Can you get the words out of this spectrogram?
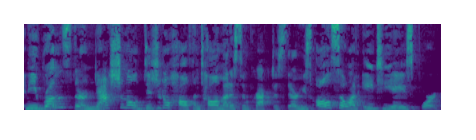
and he runs their national digital health and telemedicine practice there. He's also on ATA's board.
